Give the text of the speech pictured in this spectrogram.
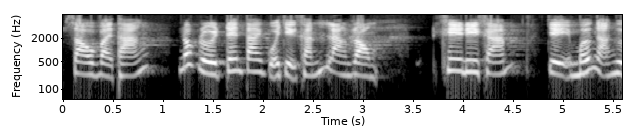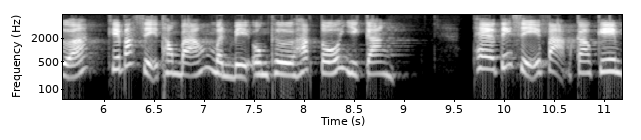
Sau vài tháng, nốt ruồi trên tay của chị Khánh lan rộng. Khi đi khám, chị mới ngã ngửa khi bác sĩ thông báo mình bị ung thư hắc tố di căn. Theo tiến sĩ Phạm Cao Kim,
